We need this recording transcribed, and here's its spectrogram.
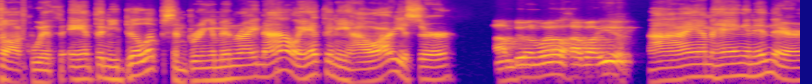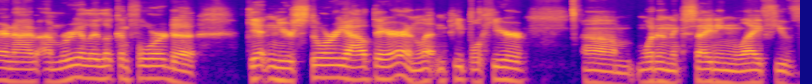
Talk with Anthony Billups and bring him in right now. Anthony, how are you, sir? I'm doing well. How about you? I am hanging in there, and I'm, I'm really looking forward to getting your story out there and letting people hear um, what an exciting life you've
